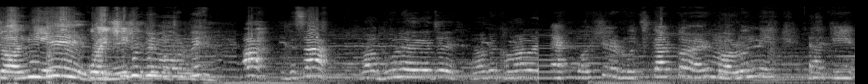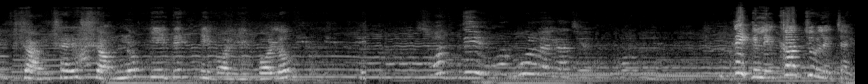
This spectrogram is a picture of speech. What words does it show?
জল নিয়ে কলসি ডুবে মরবে? আহ দিশা আমার ভুল হয়ে গেছে। আমাকে ক্ষমা করে এক পয়সা রোজগার করার মরণ নেই। তাকে সংসারের স্বপ্ন কে দেখতে বলে বলো? সত্যি আমার ভুল হয়ে গেছে। দেখলে কাজ চলে যায়।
